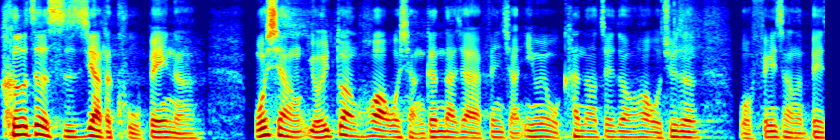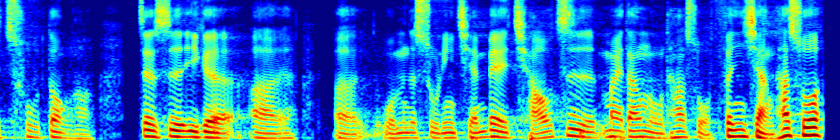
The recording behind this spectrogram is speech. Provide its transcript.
喝这十字架的苦杯呢？我想有一段话，我想跟大家来分享，因为我看到这段话，我觉得我非常的被触动哈。这是一个呃呃，我们的属灵前辈乔治麦当奴他所分享，他说：“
